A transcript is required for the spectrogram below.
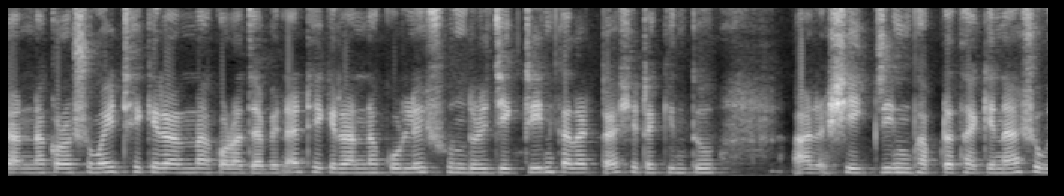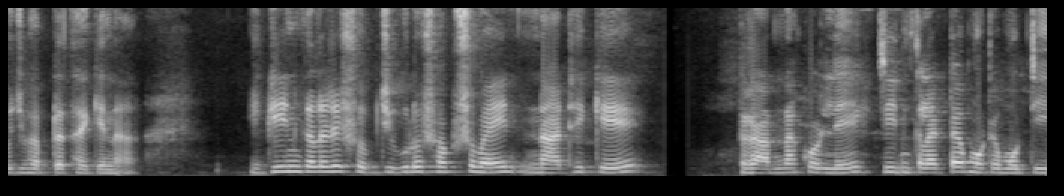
রান্না করার সময় ঢেকে রান্না করা যাবে না। ঢেকে রান্না করলে সুন্দরী যে গ্রিন কালারটা সেটা কিন্তু আর সেই গ্রিন ভাবটা থাকে না, সবুজ ভাবটা থাকে না। গ্রিন কালারের সবজিগুলো সবসময় না ঢেকে রান্না করলে গ্রিন কালারটা মোটামুটি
